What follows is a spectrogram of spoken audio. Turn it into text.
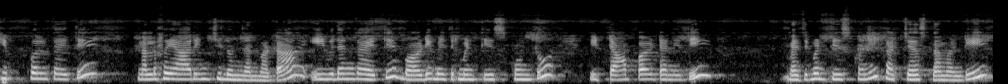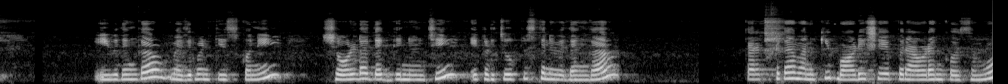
హిప్ కొలత అయితే నలభై ఆరు ఇంచులు ఉందన్నమాట. ఈ విధంగా అయితే బాడీ మెజర్మెంట్ తీసుకుంటూ ఈ టాప్ పార్ట్ అనేది మెజర్మెంట్ తీసుకొని కట్ చేస్తామండి. ఈ విధంగా మెజర్మెంట్ తీసుకొని షోల్డర్ దగ్గర నుంచి ఇక్కడ చూపిస్తున్న విధంగా కరెక్ట్గా మనకి బాడీ షేప్ రావడం కోసము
